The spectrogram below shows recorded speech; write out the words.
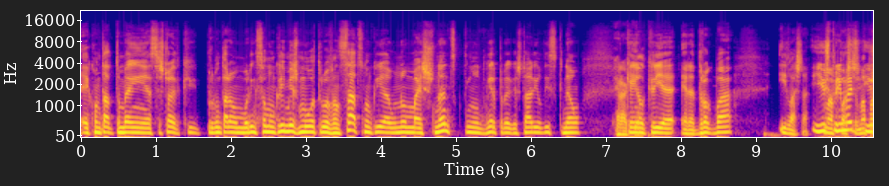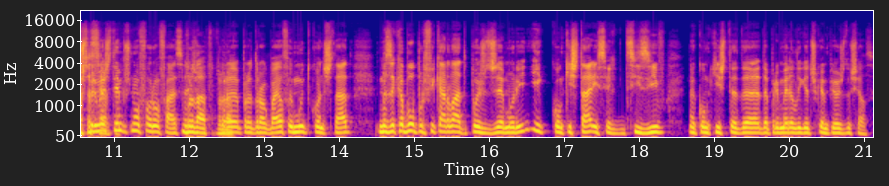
é contado também essa história de que perguntaram ao Mourinho se ele não queria mesmo outro avançado, se não queria um nome mais sonante, que tinha um dinheiro para gastar, e ele disse que não. Era Quem aquele. ele queria era Drogba. E lá está. E os primeiros, aposta, e os primeiros certa. tempos não foram fáceis Verdade, verdade. Para, para Drogba. Ele foi muito contestado, mas acabou por ficar lá depois de José Mourinho e conquistar e ser decisivo na conquista da, da Primeira Liga dos Campeões do Chelsea.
